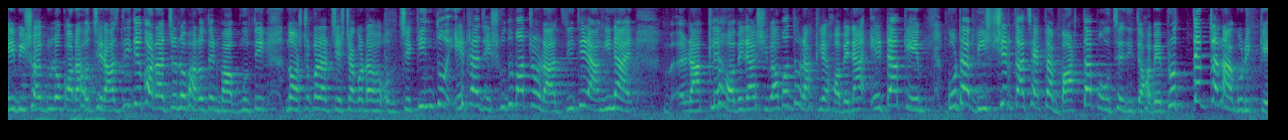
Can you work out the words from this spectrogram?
এই বিষয়গুলো করা হচ্ছে, রাজনীতি করার জন্য ভারতের ভাবমূর্তি নষ্ট করার চেষ্টা করা হচ্ছে। কিন্তু এটা যে শুধুমাত্র রাজনীতির আঙিনায় রাখলে হবে না, সীমাবদ্ধ রাখলে হবে না, এটাকে গোটা বিশ্বের কাছে একটা বার্তা পৌঁছে দিতে হবে। প্রত্যেকটা নাগরিককে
